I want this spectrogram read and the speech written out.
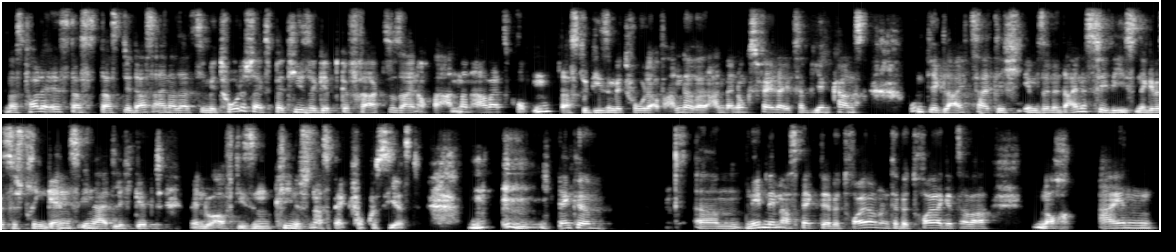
Und das Tolle ist, dass, dass dir das einerseits die methodische Expertise gibt, gefragt zu sein, auch bei anderen Arbeitsgruppen, dass du diese Methode auf andere Anwendungsfelder etablieren kannst und dir gleichzeitig im Sinne deines CVs eine gewisse Stringenz inhaltlich gibt, wenn du auf diesen klinischen Aspekt fokussierst. Ich denke, ähm, neben dem Aspekt der Betreuerin und der Betreuer gibt es aber noch einen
